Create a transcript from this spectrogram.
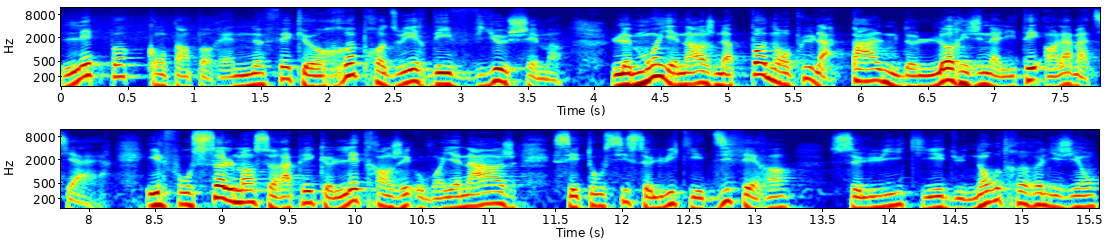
L'époque contemporaine ne fait que reproduire des vieux schémas. Le Moyen Âge n'a pas non plus la palme de l'originalité en la matière. Il faut seulement se rappeler que l'étranger au Moyen Âge, c'est aussi celui qui est différent, celui qui est d'une autre religion,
